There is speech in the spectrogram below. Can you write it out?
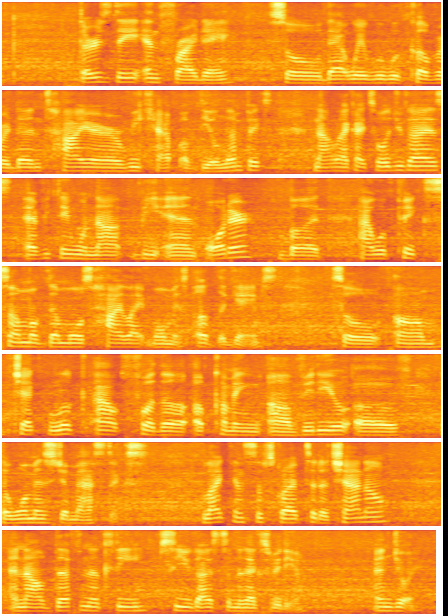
Thursday and Friday so that way we will cover the entire recap of the Olympics. Now like I told you guys everything will not be in order but I will pick some of the most highlight moments of the games. So um, check look out for the upcoming uh, video of the women's gymnastics. Like and subscribe to the channel and I'll definitely see you guys to the next video. Enjoy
